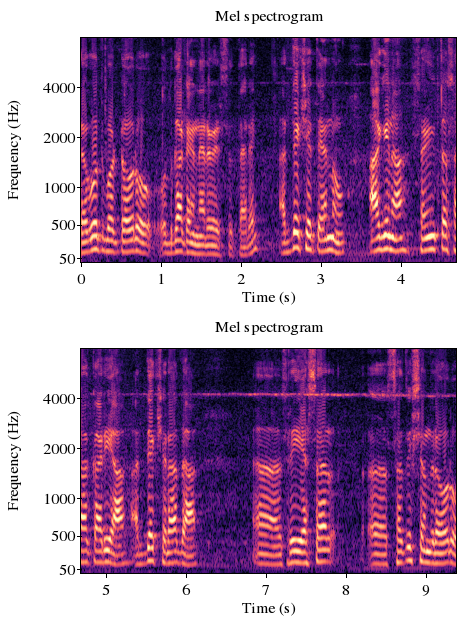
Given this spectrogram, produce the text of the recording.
ರಘುತ್ ಭಟ್ ಅವರು ಉದ್ಘಾಟನೆ ನೆರವೇರಿಸುತ್ತಾರೆ. ಅಧ್ಯಕ್ಷತೆಯನ್ನು ಆಗಿನ ಸಂಯುಕ್ತ ಸಹಕಾರಿಯ ಅಧ್ಯಕ್ಷರಾದ ಶ್ರೀ ಎಸ್ ಆರ್ ಸತೀಶ್ ಚಂದ್ರ ಅವರು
